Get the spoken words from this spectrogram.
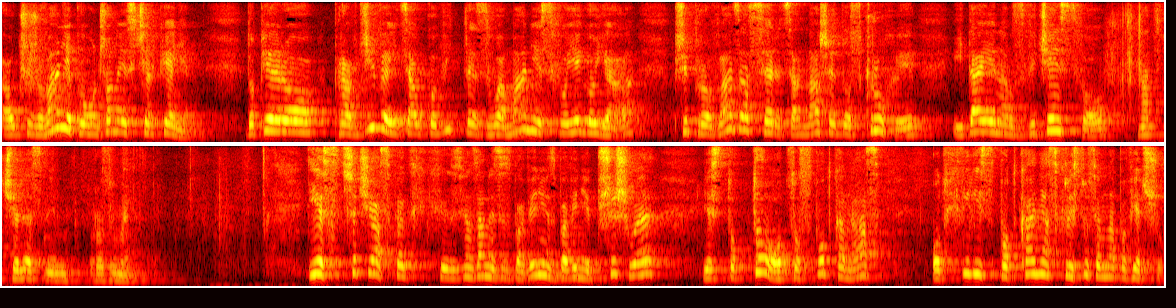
a ukrzyżowanie połączone jest z cierpieniem. Dopiero prawdziwe i całkowite złamanie swojego ja przyprowadza serca nasze do skruchy i daje nam zwycięstwo nad cielesnym rozumem. I jest trzeci aspekt związany ze zbawieniem, zbawienie przyszłe. Jest to to, co spotka nas od chwili spotkania z Chrystusem na powietrzu.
